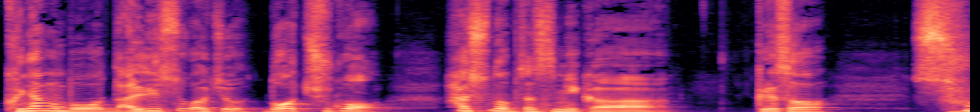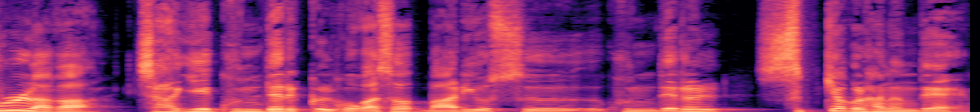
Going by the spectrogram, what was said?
그냥 뭐 날릴 수가 없죠. 너 죽어. 할 수는 없지 않습니까? 그래서 술라가 자기의 군대를 끌고 가서 마리우스 군대를 습격을 하는데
